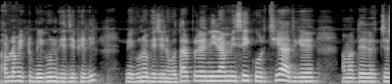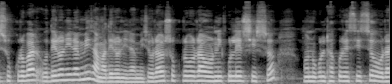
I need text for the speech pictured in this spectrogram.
ভাবলাম একটু বেগুন ভেজে ফেলি। বেগুনও ভেজে নেব। তারপরে নিরামিষেই করছি। আজকে আমাদের হচ্ছে শুক্রবার, ওদেরও নিরামিষ, আমাদেরও নিরামিষ। ওরাও শুক্রবার অনুকূলের শিষ্য। অনুকূল ঠাকুরের শিষ্য, ওরা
